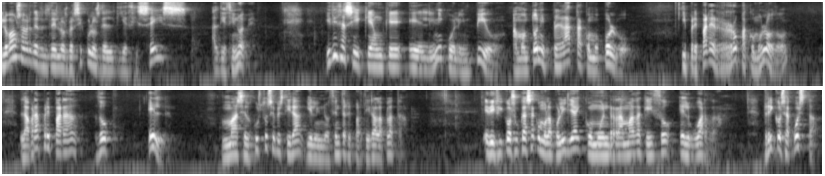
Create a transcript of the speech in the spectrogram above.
Y lo vamos a ver desde los versículos del 16 al 19. Y dice así que aunque el inicuo, el impío, amontone plata como polvo y prepare ropa como lodo, la habrá preparado él, mas el justo se vestirá y el inocente repartirá la plata. Edificó su casa como la polilla y como enramada que hizo el guarda. Rico se acuesta,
